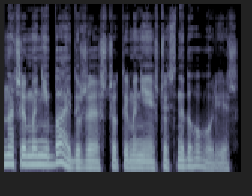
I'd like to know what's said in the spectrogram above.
наче мені байдуже, що ти мені щось не договорюєш.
